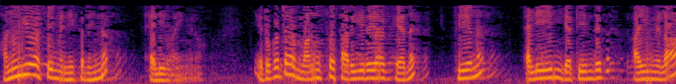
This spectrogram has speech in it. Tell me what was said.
අනුන්ගේ වශයෙන් මෙනෙහි කරන හින්දා ඇලීමයින් වෙනවා. එතකොට මනුස්ස ශරීරයක් ගැන තියෙන ඇලීම් ගැටීම් දෙක අයින් වෙලා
